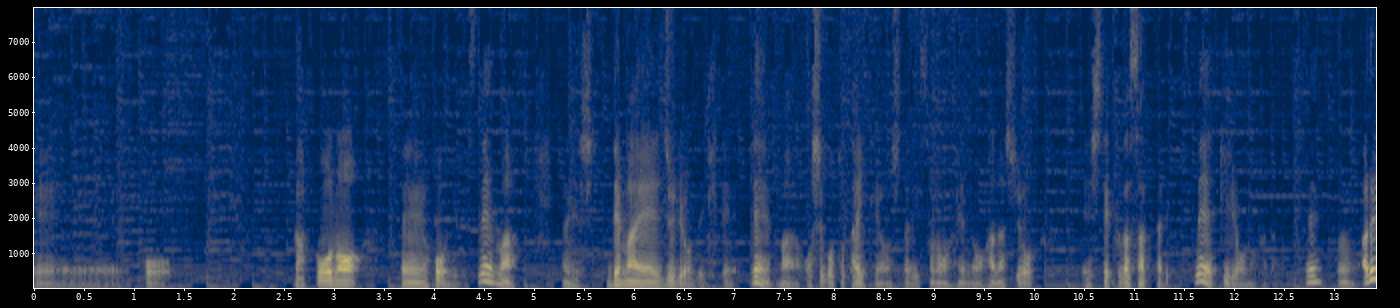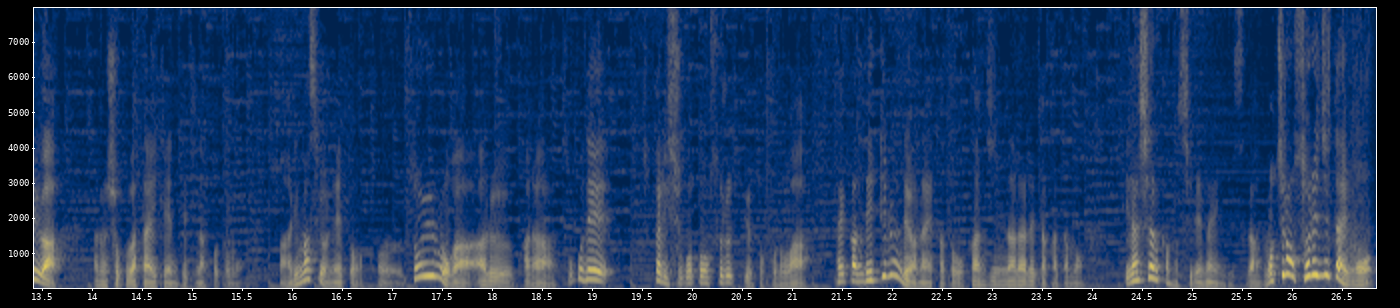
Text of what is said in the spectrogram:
えー、こう、学校の、え、方にですね、まあ、出前授業で来て、ね、まあ、お仕事体験をしたり、その辺のお話をしてくださったりですね、企業の方がですね。うん。あるいは、あの、職場体験的なこともありますよね、と。うん。そういうのがあるから、そこでしっかり仕事をするっていうところは体感できるんではないかとお感じになられた方もいらっしゃるかもしれないんですが、もちろんそれ自体も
